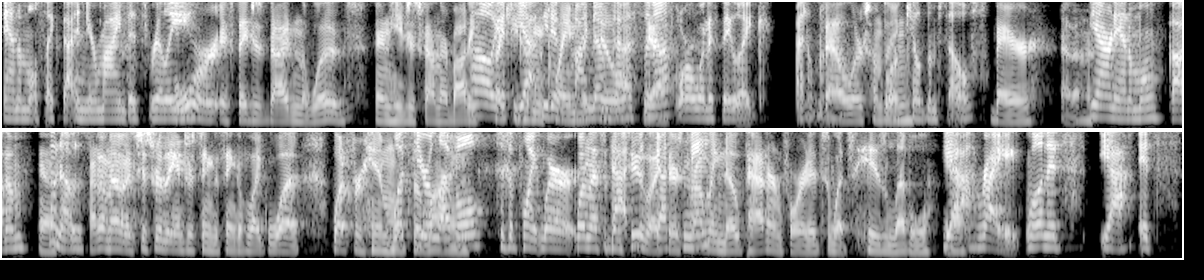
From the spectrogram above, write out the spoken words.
animals like that in your mind is really. Or if they just died in the woods and he just found their body, oh, like if he yeah, if he didn't find the them kill, fast yeah, enough, or what if they like I don't know, fell or or something, killed themselves? bear. Yeah, an animal got him. Yeah. Who knows? I don't know. It's just really interesting to think of like what what for him was What's your line. level to the point where Well, and that's the that thing too. Like, there's me? probably no pattern for it. It's what's his level. Yeah, right. Well, and it's yeah, it's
